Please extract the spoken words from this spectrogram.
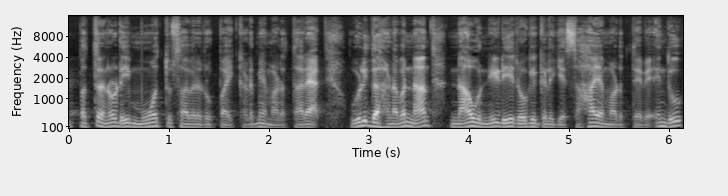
ಪತ್ರ ನೋಡಿ ಮೂವತ್ತು ಸಾವಿರ ರೂಪಾಯಿ ಕಡಿಮೆ ಮಾಡುತ್ತಾರೆ. ಉಳಿದ ಹಣವನ್ನು ನಾವು ನೀಡಿ ರೋಗಿಗಳಿಗೆ ಸಹಾಯ ಮಾಡುತ್ತೇವೆ ಎಂದು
